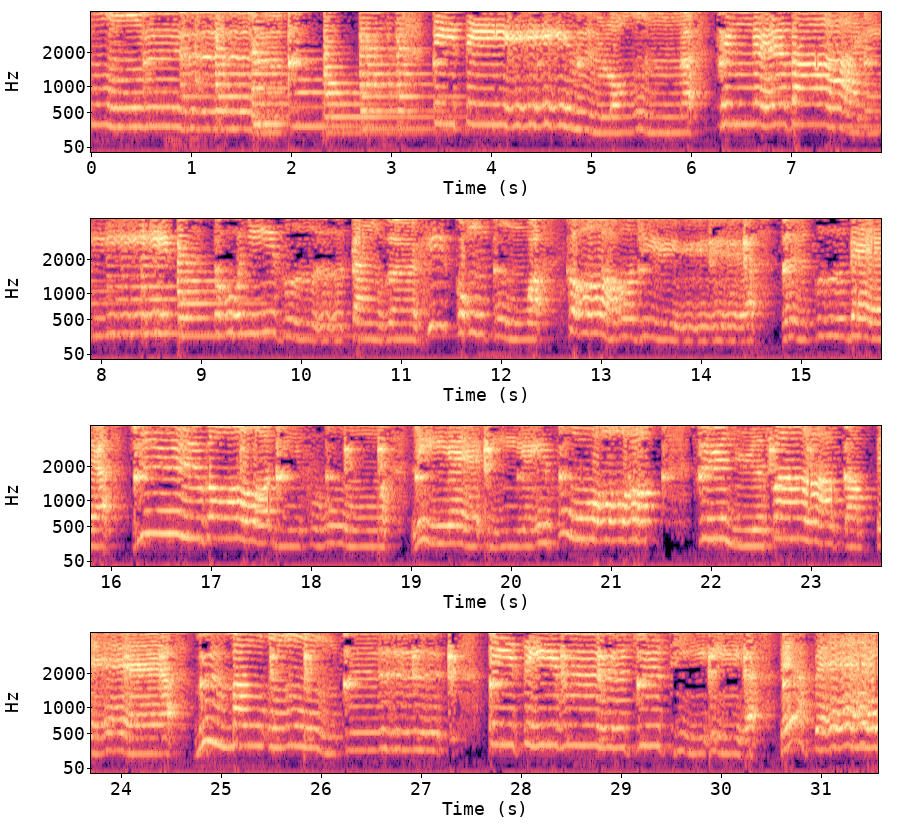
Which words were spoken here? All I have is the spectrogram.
亲爱大爷，多年是刚入黑公布啊，高举手指的举高衣服脸一波，孙女三十八满门子，背对不具体的白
